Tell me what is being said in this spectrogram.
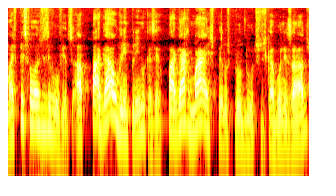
mas principalmente os desenvolvidos, a pagar o green premium, quer dizer, pagar mais pelos produtos descarbonizados,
